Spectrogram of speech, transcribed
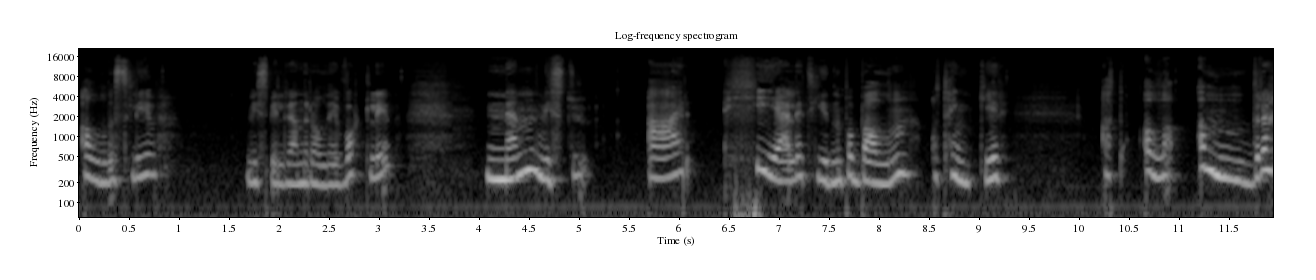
alles liv. Vi spiller en rolle i vårt liv. Men hvis du er hele tiden på ballen og tenker at alle andre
